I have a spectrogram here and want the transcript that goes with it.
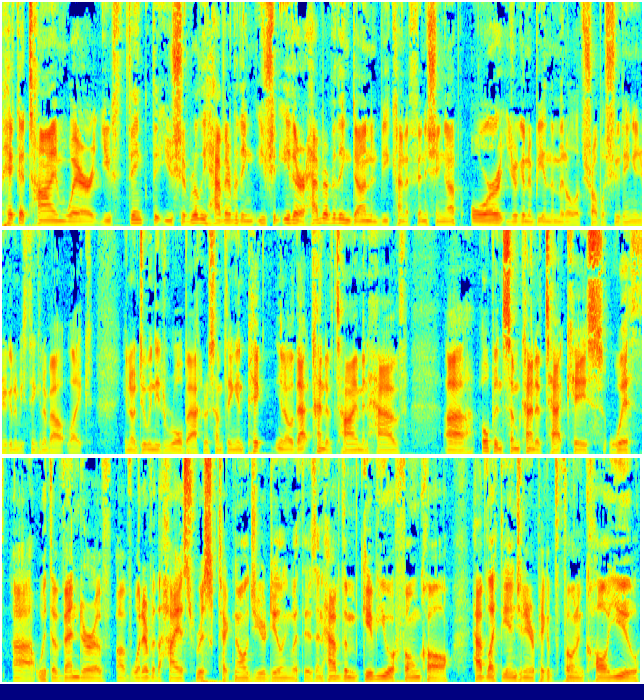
pick a time where you think that you should really have everything you should either have everything done and be kind of finishing up or you're going to be in the middle of troubleshooting and you're going to be thinking about like you know do we need to roll back or something? And pick you know that kind of time and have uh, open some kind of TAC case with uh, with a vendor of, of whatever the highest risk technology you're dealing with is, and have them give you a phone call. Have like the engineer pick up the phone and call you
